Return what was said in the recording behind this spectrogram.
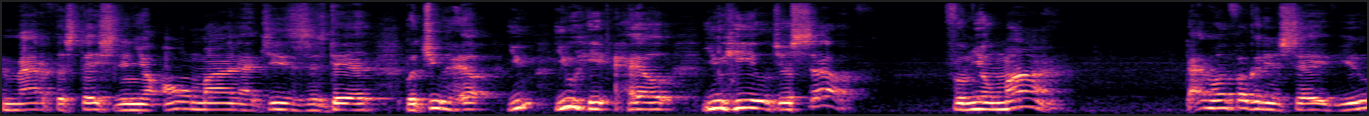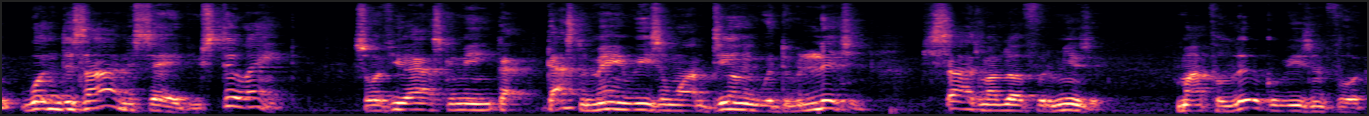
manifestation in your own mind that Jesus is dead, but you held, you you held, you healed yourself from your mind. That motherfucker didn't save you, wasn't designed to save you, still ain't. So if you're asking me, that that's the main reason why I'm dealing with the religion, besides my love for the music. My political reason for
